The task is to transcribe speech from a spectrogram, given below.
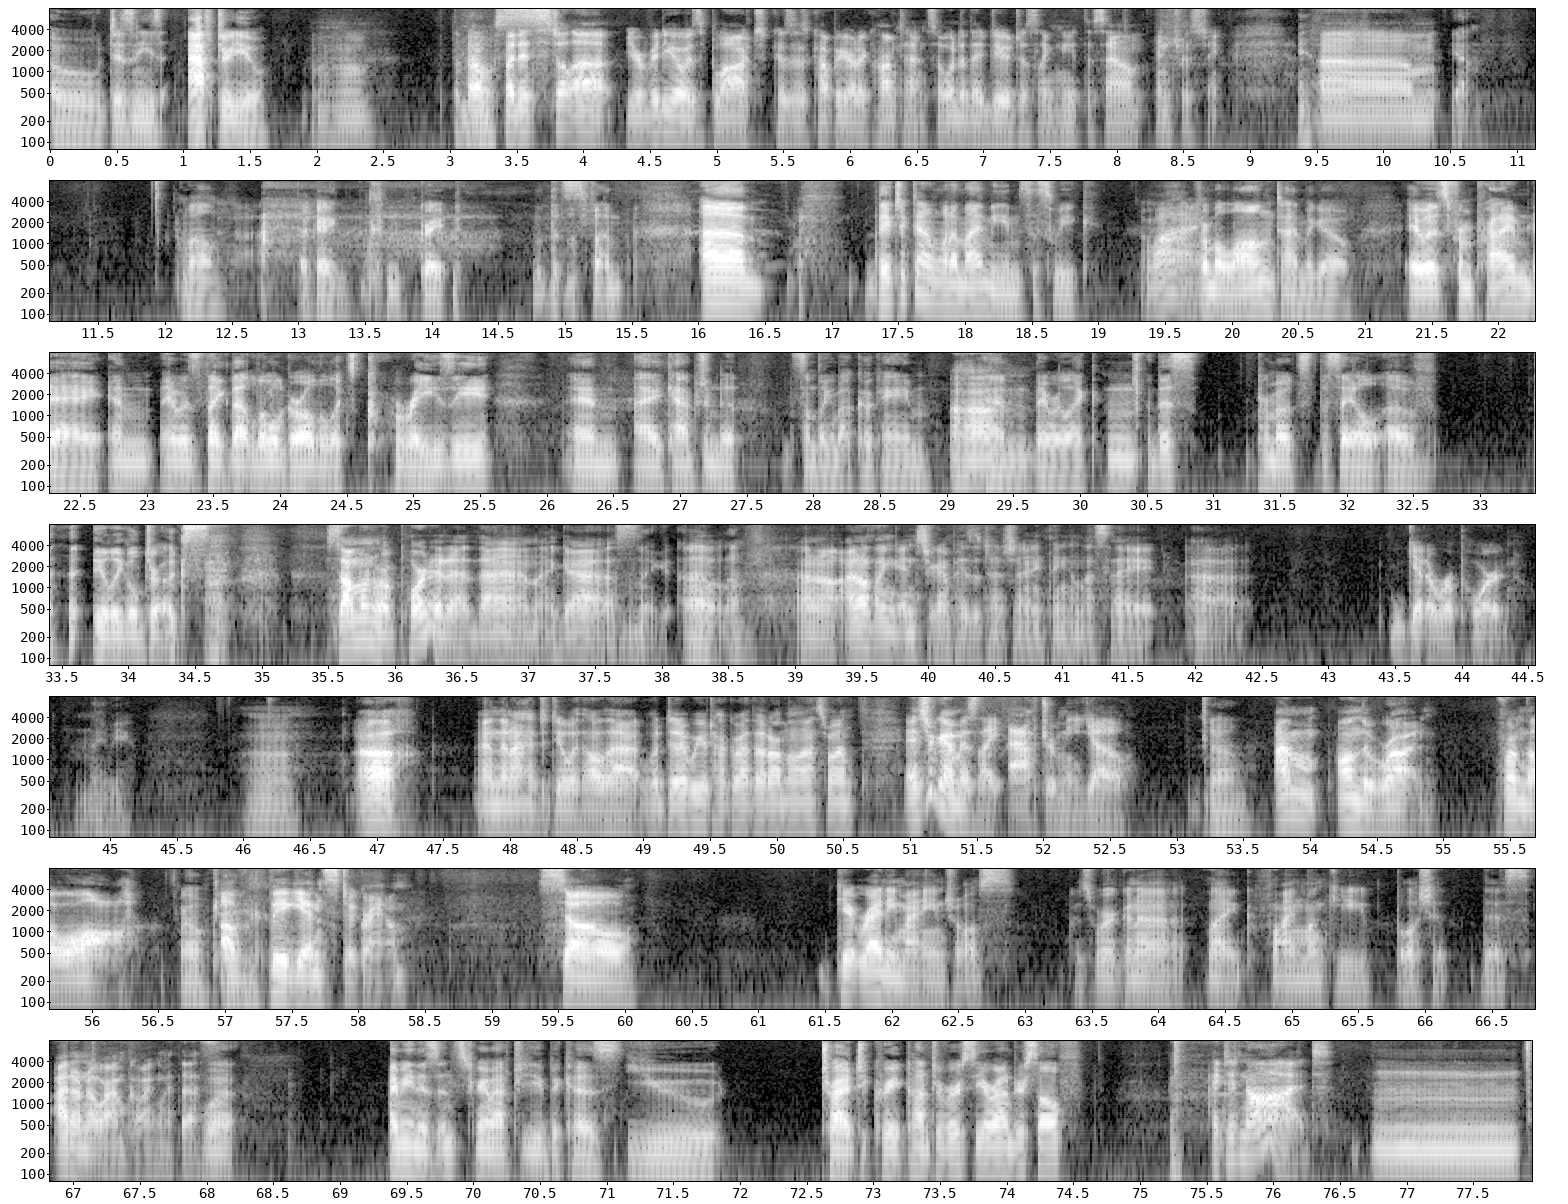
Oh, Disney's after you. The Oh, but it's still up. Your video is blocked because there's copyrighted content. So what did they do? Just like mute the sound? Interesting. Um, Yeah. Well, okay, great. this is fun. Um, they took down one of my memes this week why? from a long time ago. It was from Prime Day, and it was like that little girl that looks crazy, and I captioned it something about cocaine, uh huh. and they were like, mm, "This promotes the sale of illegal drugs." Someone reported it then, I guess. Like, I don't know. I don't know. I don't think Instagram pays attention to anything unless they uh, get a report. Maybe. Mm. Ugh. And then I had to deal with all that. What did we talk about that on the last one? Instagram is like after me, yo. No. I'm on the run from the law Okay. of big Instagram. So get ready, my angels, because we're gonna like flying monkey bullshit this. I don't know where I'm going with this. What? I mean, is Instagram after you because you tried to create controversy around yourself? I did not. Mm,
